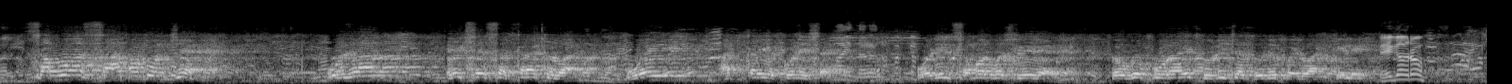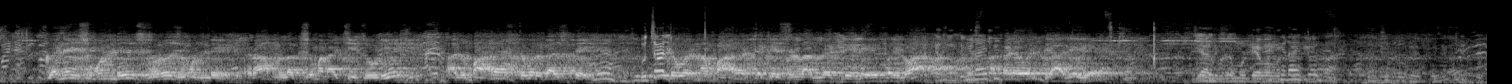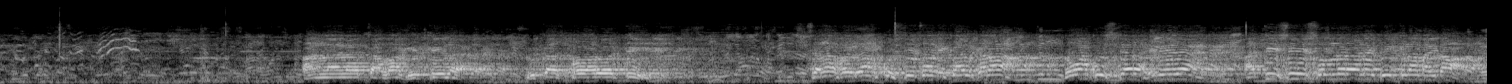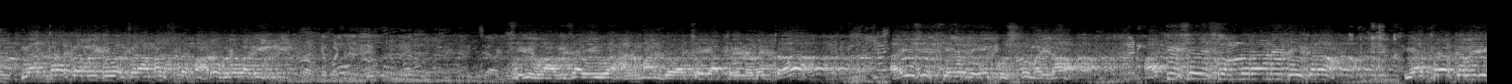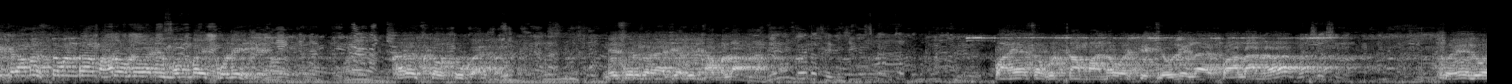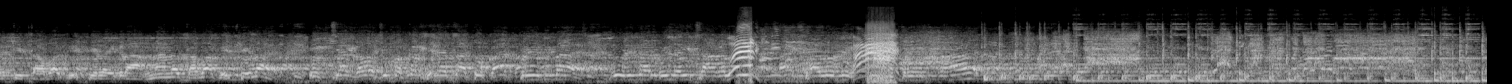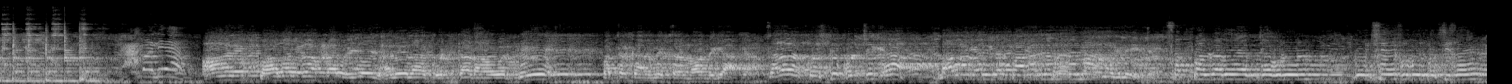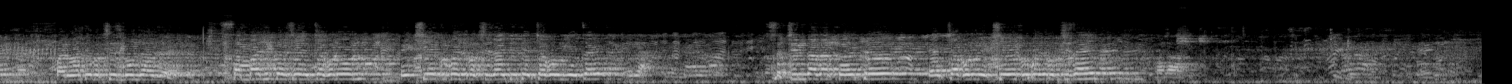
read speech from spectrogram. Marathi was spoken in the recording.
सव्वा सहा फूट उंची आहे. वजन एकशे सतरा किलो आहे. वय आत्ता एकोणीस आहे. वडील समोर बसलेले दोघं पोर आहेत दोन्हीच्या दोन्ही पैलवान केले. गणेश मुंडे सूरज मुंडे राम लक्ष्मणाची जोडी आज महाराष्ट्रभर गाजते महाराष्ट्र केसरीला लढलेले हे पैलवान. आखाड्यावरती आलेले आहेत अण्णाला ताबा घेतलेला विकास पवारवरती. चला बघा कुस्तीचा निकाल करा. दोन कुस्त्या राहिलेल्या अतिशय सुंदर आणि देखणा मैदान. यात्रा कमिटीवर ग्रामस्थ महारोगडेवाडी श्री वाघजाई व हनुमान देवाच्या यात्रेनिमित्त आयोजित केलेले हे कुस्ती मैदान. अतिशय सुंदर आणि देखणं यात्रा कमिटी ग्रामस्थ मंडळ महारोगडेवाडी मुंबई पुणे. खरंच कौतुक आहे. निसर्ग राजावी थांबला. पायाचा गुटणा मानावरती ठेवलेला आहे बालानं. सोहेलवरती ताबा घेतलेला इकडे अण्णानं ताबा घेतलेला आहे. एकच्या गावाची पकड घेण्याचा तो काट प्रयत्न आहे. जोडीदार बिलही चांगला मंचावरती पत्रकार मित्र नोंद घ्या. चला कृष्ण खुर्ची घ्या. लागले सत्पाल जाधव यांच्याकडून दोनशे एक रुपये बक्षीस आहे. परवाचे बक्षीस घेऊन जायचं आहे. संभाजी कळशे यांच्याकडून एकशे एक रुपयाचे बक्षीस आहे ते त्यांच्याकडून घ्यायचं आहे. सचिन दादा कळते यांच्याकडून एकशे एक रुपयाचे बक्षीस आहे.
